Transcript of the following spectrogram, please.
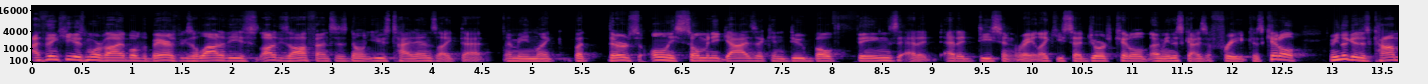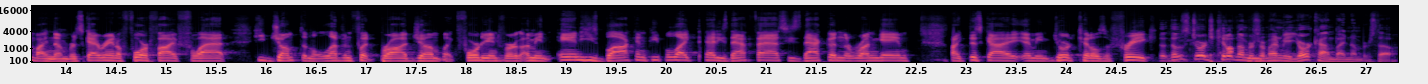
I think he is more valuable to the Bears because a lot of these a lot of these offenses don't use tight ends like that. I mean, like, but there's only so many guys that can do both things at a at a decent rate. Like you said, George Kittle. I mean, this guy's a freak because Kittle I mean, look at his combine numbers. This guy ran a four five flat. He jumped an 11 foot broad jump, like 40 inch vertical. I mean, and he's blocking people like that. He's that fast. He's that good in the run game. Like this guy, I mean, George Kittle's a freak. Those George Kittle numbers remind me of your combine numbers, though.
